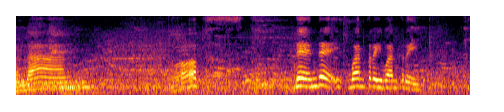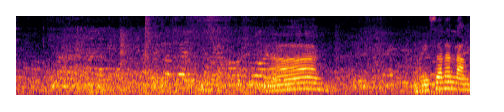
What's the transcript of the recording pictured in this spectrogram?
Tandaan. Oops. Hindi, hindi. One tray, one tray. Yan. May isa na lang.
